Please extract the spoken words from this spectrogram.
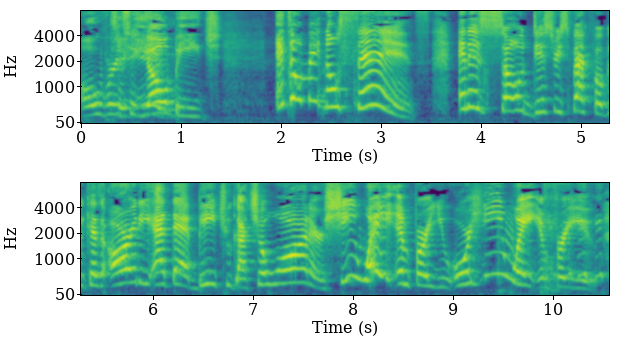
over To to, you. your beach. It don't make no sense. And it's so disrespectful because already at that beach you got your water. She waiting for you or he waiting for you.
